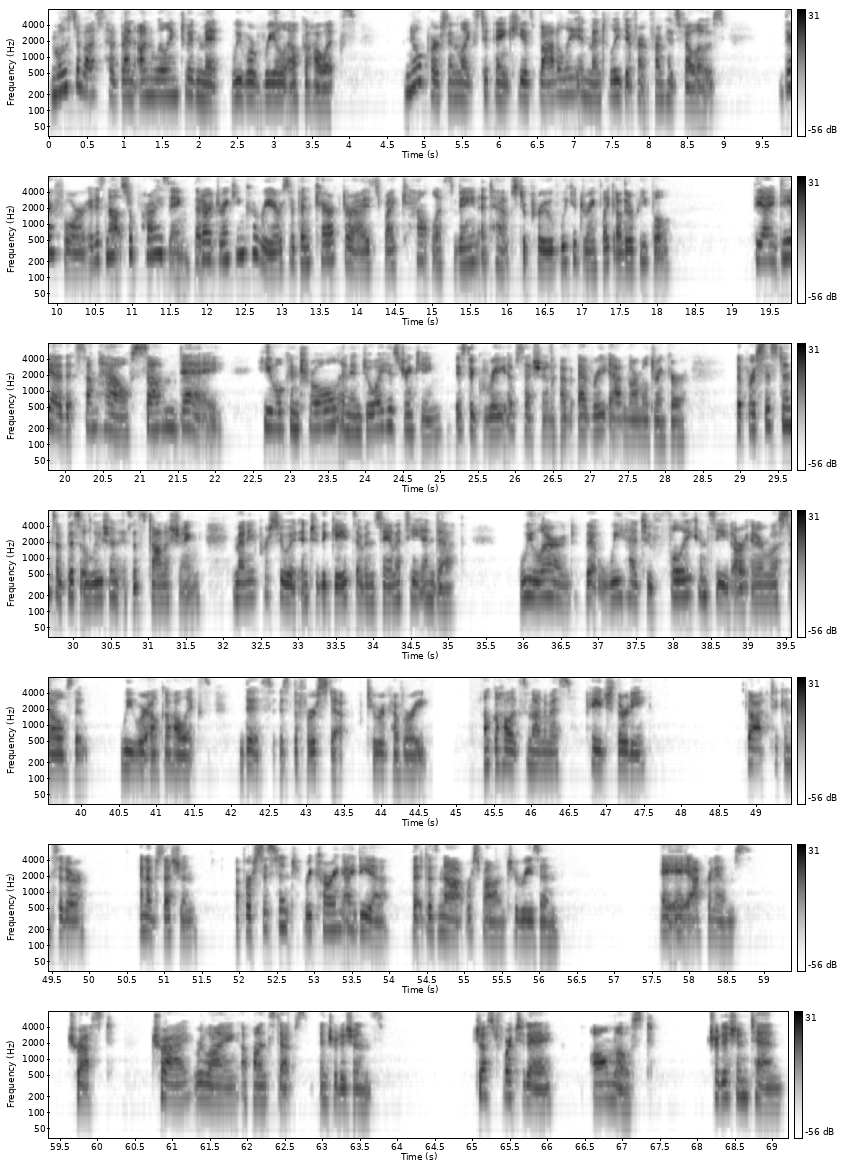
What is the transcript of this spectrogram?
most of us have been unwilling to admit we were real alcoholics. No person likes to think he is bodily and mentally different from his fellows. Therefore, it is not surprising that our drinking careers have been characterized by countless vain attempts to prove we could drink like other people. The idea that somehow, some day, he will control and enjoy his drinking is the great obsession of every abnormal drinker. The persistence of this illusion is astonishing. Many pursue it into the gates of insanity and death. We learned that we had to fully concede our innermost selves that we were alcoholics. This is the first step to recovery. Alcoholics Anonymous, page 30. Thought to consider. An obsession. A persistent, recurring idea that does not respond to reason. AA acronyms trust, try relying upon steps and traditions. Just for today, almost. Tradition 10.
